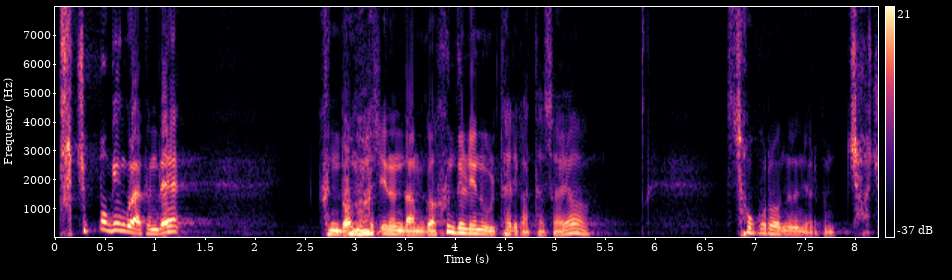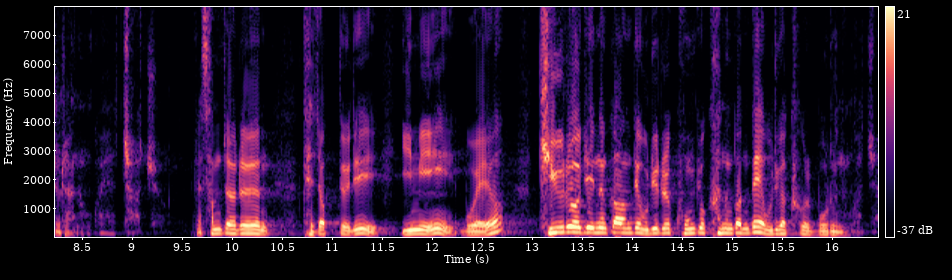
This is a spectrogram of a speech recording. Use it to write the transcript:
다 축복인 거야. 근데 그 넘어지는 담과 흔들리는 울타리 같아서요. 속으로는 여러분 저주라는 거예요. 저주. 그러니까 3절은 대적들이 이미 뭐예요? 기울어져 있는 가운데 우리를 공격하는 건데 우리가 그걸 모르는 거죠.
